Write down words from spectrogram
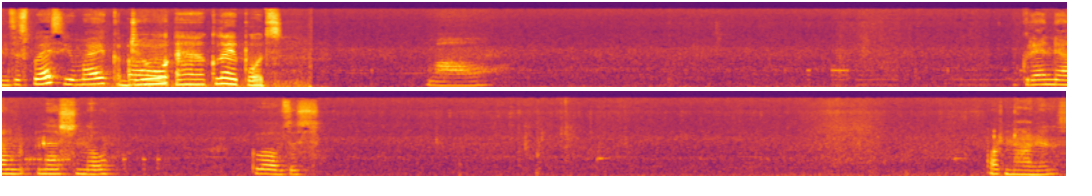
In this place you make Do uh, uh, clay pots. wow. Ukrainian national clothes. Ornaments.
